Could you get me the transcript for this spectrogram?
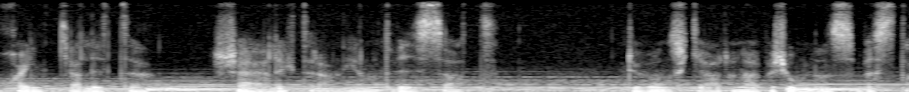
skänka lite kärlek till den genom att visa att du önskar den här personens bästa.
